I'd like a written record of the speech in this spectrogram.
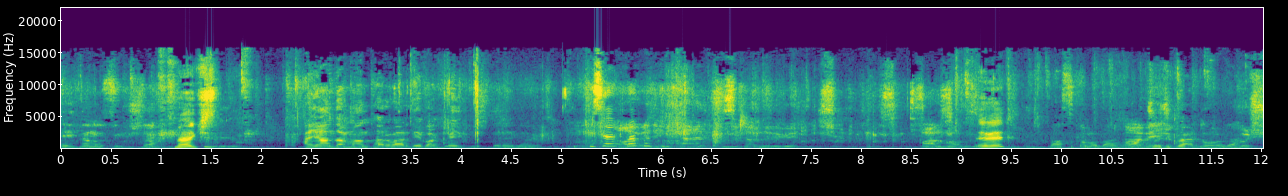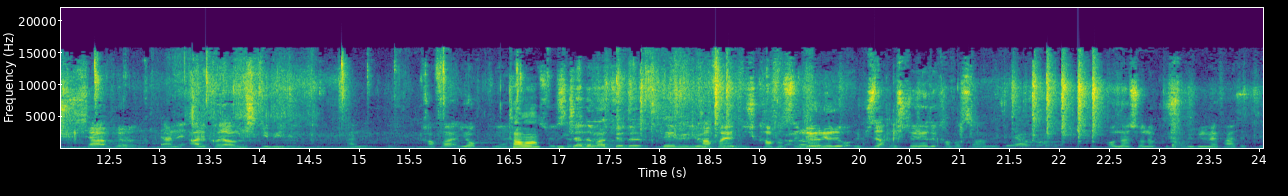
Neydi lan o kuşlar? Belki Ayağında mantar var diye bak ne etmişler herhalde. Güzel bak Abi bizim bir tane kuşumuz öldü bir gün. Mango. evet. Baskı ama ben Abi- çocuk verdi onu da. Kuş şey yapıyor. Yani alkol almış gibiydi. Hani kafa yok yani. Tamam. Üç adım atıyordu devriliyordu. Kafaya düş, kafası dönüyordu. 360 dönüyordu kafası abi. Ondan sonra kuş bir gün vefat etti.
